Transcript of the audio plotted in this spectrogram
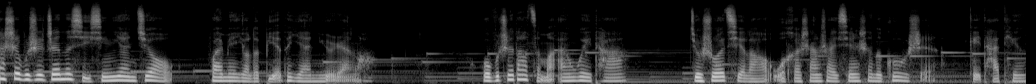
他是不是真的喜新厌旧，外面有了别的野女人了？我不知道怎么安慰他，就说起了我和山帅先生的故事给他听。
